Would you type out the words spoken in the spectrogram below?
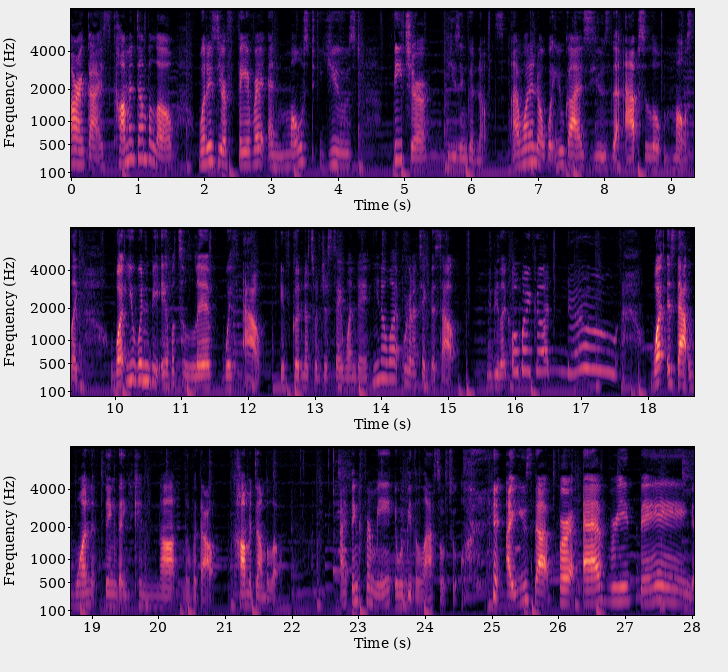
Alright guys, comment down below what is your favorite and most used feature using GoodNotes. I wanna know what you guys use the absolute most. Like what you wouldn't be able to live without if GoodNotes would just say one day, you know what, we're gonna take this out. You'd be like, oh my god, no. What is that one thing that you cannot live without? Comment down below. I think for me, it would be the lasso tool. I use that for everything.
